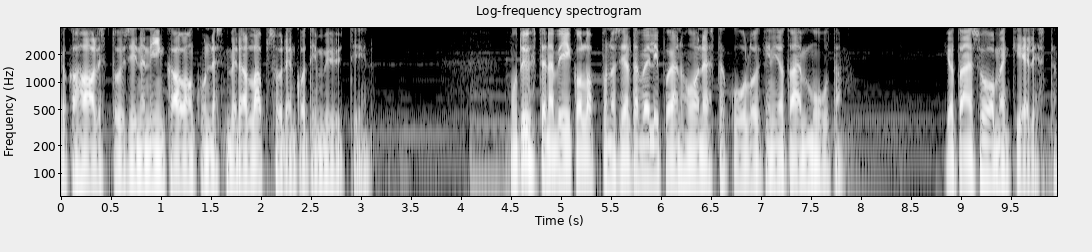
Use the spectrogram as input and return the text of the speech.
joka haalistui siinä niin kauan, kunnes meidän lapsuuden koti myytiin. Mutta yhtenä viikonloppuna sieltä velipojan huoneesta kuuluikin jotain muuta. Jotain suomenkielistä.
